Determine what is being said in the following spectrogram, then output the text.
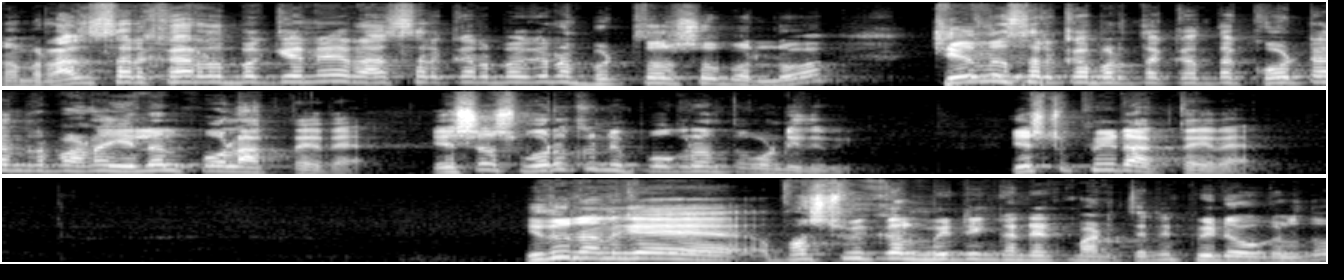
ನಮ್ಮ ರಾಜ್ಯ ಸರ್ಕಾರದ ಬಗ್ಗೆನೇ, ರಾಜ್ಯ ಸರ್ಕಾರದ ಬಗ್ಗೆನೇ ಬಟ್ ತೋರಿಸೋ ಬದಲು ಕೇಂದ್ರ ಸರ್ಕಾರ ಬರ್ತಕ್ಕಂಥ ಕೋಟ್ಯಾಂತರ ಹಣ ಎಲ್ಲೆಲ್ಲಿ ಪೋಲ್ ಆಗ್ತಾ ಇದೆ? ಎಷ್ಟೆಷ್ಟು ವರ್ಕ್ ನೀವು ಪ್ರೋಗ್ರಾಮ್ ತೊಗೊಂಡಿದ್ದೀವಿ? ಎಷ್ಟು ಫೀಡ್ ಆಗ್ತಾ ಇದೆ? ಇದು ನನಗೆ ಫಸ್ಟ್ ವೀಕಲ್ಲಿ ಮೀಟಿಂಗ್ ಕಂಡಕ್ಟ್ ಮಾಡ್ತೀನಿ ಪಿ ಡಿ ಒಗಳದು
